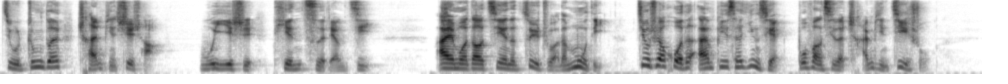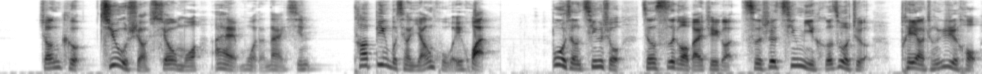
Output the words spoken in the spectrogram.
进入终端产品市场，无疑是天赐良机。艾莫到建的最主要的目的就是要获得 MP3 硬件播放器的产品技术。张克就是要消磨艾莫的耐心，他并不想养虎为患。不想亲手将斯高白这个此时亲密合作者培养成日后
